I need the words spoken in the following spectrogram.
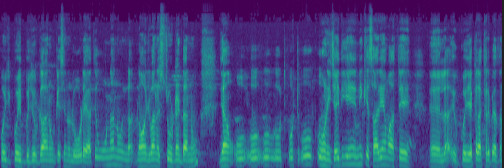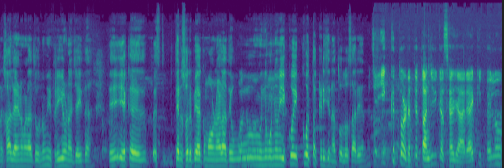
ਕੋਈ ਕੋਈ ਬਜ਼ੁਰਗਾਂ ਨੂੰ ਕਿਸੇ ਨੂੰ ਲੋੜ ਆ ਤੇ ਉਹਨਾਂ ਨੂੰ ਨ- ਨੌਜਵਾਨ ਸਟੂਡੈਂਟਾਂ ਨੂੰ ਜਾਂ ਉਹ ਉਹ ਉਹ ਹੋਣੀ ਚਾਹੀਦੀ ਹੈ। ਇਹ ਨਹੀਂ ਕਿ ਸਾਰਿਆਂ ਵਾਸਤੇ ਕੋਈ 1 ਲੱਖ ਰੁਪਏ ਤਨਖਾਹ ਲੈਣ ਵਾਲਾ ਤੇ ਉਹਨੂੰ ਵੀ ਫ੍ਰੀ ਹੋਣਾ ਚਾਹੀਦਾ। ਤੇ ਇੱਕ 300 ਰੁਪਏ ਕਮਾਉਣ ਵਾਲਾ ਤੇ ਉਹ- ਉਹਨੂੰ ਉਹਨੂੰ ਵੀ ਇੱਕੋ ਇੱਕੋ ਤੱਕੜੀ 'ਚ ਨਾ ਤੋਲੋ ਸਾਰਿਆਂ ਨੂੰ। ਅੱਛਾ ਇੱਕ ਤੁਹਾਡੇ ਤੇ ਤੰਜ ਵੀ ਕੱਸਿਆ ਜਾ ਰਿਹਾ ਕਿ ਪਹਿਲੋਂ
